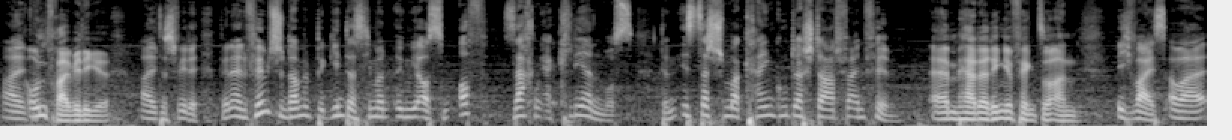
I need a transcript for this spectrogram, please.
Alter. Unfreiwillige. Alter Schwede. Wenn ein Film schon damit beginnt, dass jemand irgendwie aus dem Off Sachen erklären muss, dann ist das schon mal kein guter Start für einen Film. Ähm, Herr der Ringe fängt so an. Ich weiß, aber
